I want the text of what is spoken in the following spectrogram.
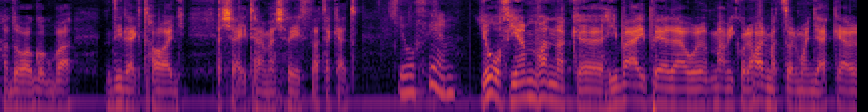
a dolgokba, direkt hagy sejtelmes részleteket. Jó film? Jó film, vannak uh, hibái, például amikor a harmadszor mondják el,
